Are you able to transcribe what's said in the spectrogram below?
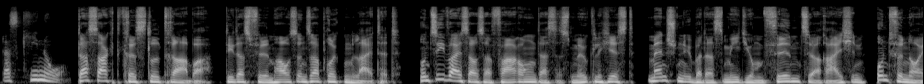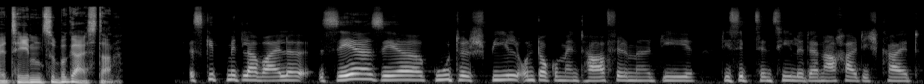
das Kino. Das sagt Christel Traber, die das Filmhaus in Saarbrücken leitet. Und sie weiß aus Erfahrung, dass es möglich ist, Menschen über das Medium Film zu erreichen und für neue Themen zu begeistern. Es gibt mittlerweile sehr, sehr gute Spiel- und Dokumentarfilme, die die 17 Ziele der Nachhaltigkeit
